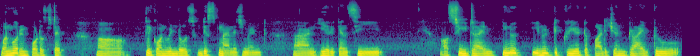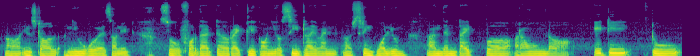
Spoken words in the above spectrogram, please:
One more important step click on windows disk management. And here you can see uh, C drive. You know you need to create a partition drive to uh, install a new OS on it. So for that uh, right click on your C drive and uh, shrink volume and then type uh, around uh, 80 to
